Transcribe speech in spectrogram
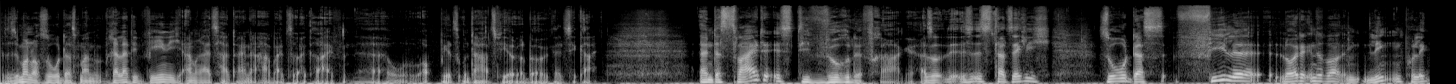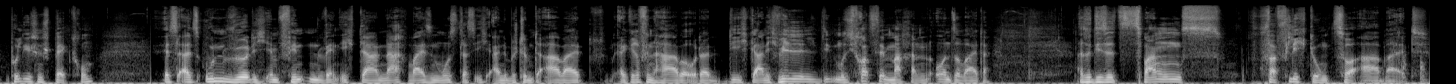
Es ist immer noch so, dass man relativ wenig Anreiz hat, eine Arbeit zu ergreifen, äh, ob jetzt unter Hartz IV oder Bürgergeld, ist egal. Äh, das zweite ist die Würdefrage. Also es ist tatsächlich so, dass viele Leute, im linken politischen Spektrum, es als unwürdig empfinden, wenn ich da nachweisen muss, dass ich eine bestimmte Arbeit ergriffen habe oder die ich gar nicht will, die muss ich trotzdem machen und so weiter. Also diese Zwangsverpflichtung zur Arbeit,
